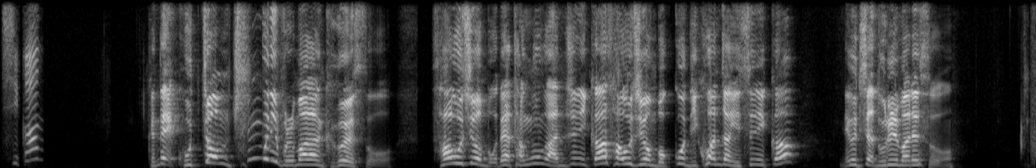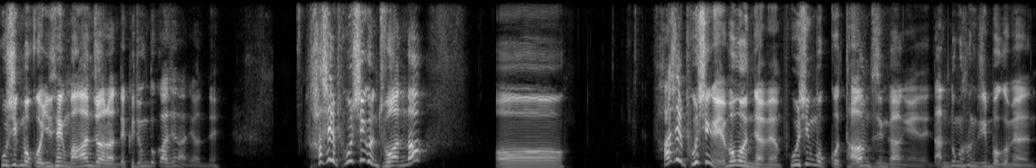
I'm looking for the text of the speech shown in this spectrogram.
시간? 근데 고점 충분히 볼만한 그거였어. 사후 지원 뭐 내가 당분간 안 주니까 사후 지원 먹고 니코 한 장 있으니까 이거 진짜 누릴만 했어. 포식 먹고 인생 망한 줄 알았는데 그 정도까지는 아니었네. 사실 포식은 좋았나? 어 사실 포식 왜 먹었냐면 포식 먹고 다음 증강에 난동 상징 먹으면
